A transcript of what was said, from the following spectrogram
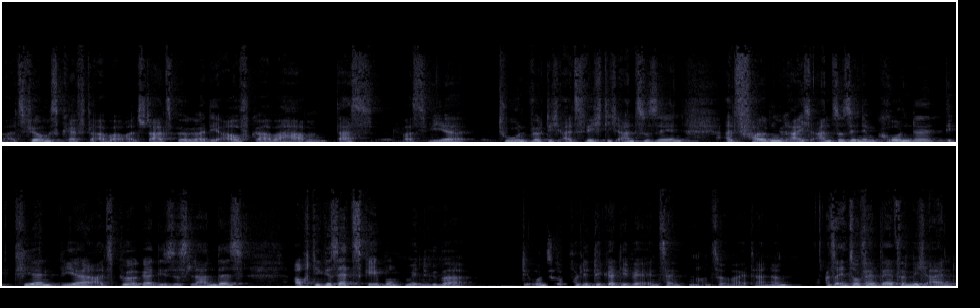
als Führungskräfte, aber auch als Staatsbürger die Aufgabe haben, das, was wir tun, wirklich als wichtig anzusehen, als folgenreich anzusehen. Im Grunde diktieren wir als Bürger dieses Landes auch die Gesetzgebung mit mhm. über die, unsere Politiker, die wir entsenden und so weiter. Ne? Also insofern wäre für mich ein,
